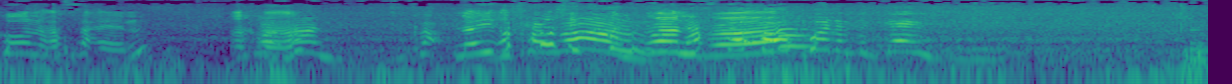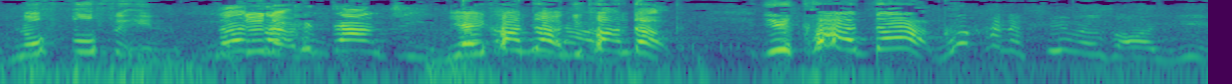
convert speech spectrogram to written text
corner or something. Can't Uh-huh. run. You can't, No, you, you of can course run. you can run, That's bro. the whole point of the game. No forfeiting. No Do that. ducking down, G. Yeah, you can't duck. You can't duck. You can't duck. What kind of humans are you?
